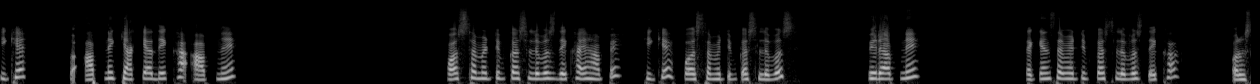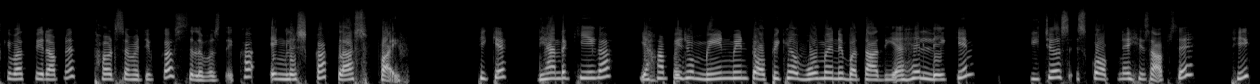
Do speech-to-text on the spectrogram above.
ठीक है? तो आपने क्या क्या देखा? आपने फ़र्स्ट समेटिव का सिलेबस देखा यहाँ पे? ठीक है? फ़र्स्ट समेटिव का सिलेबस। फिर आपने सेकेंड समेटिव का सिलेबस देखा और उसके बाद फिर आपने थर्ड समेटिव का सिलेबस देखा, इंग्लिश का क्लास फाइव। ठीक है? ध्यान रखिएगा, यहाँ पे जो मेन मेन टॉपिक है, वो मैंने बता दिया है, लेकिन टीचर्स इसको अपने हिसाब से ठीक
